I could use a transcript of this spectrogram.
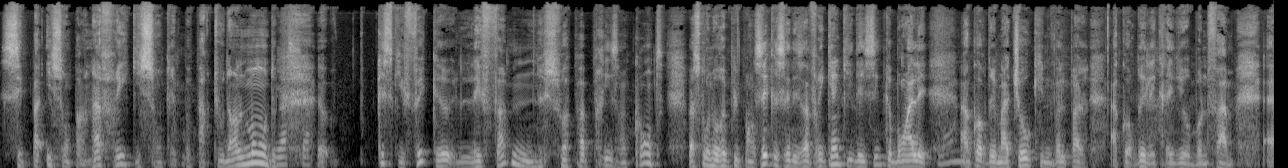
c'est pas, ils sont pas en Afrique, ils sont un peu partout dans le monde. Qu'est-ce qui fait que les femmes ne soient pas prises en compte? Parce qu'on aurait pu penser que c'est les Africains qui décident que, bon, allez, encore des machos qui ne veulent pas accorder les crédits aux bonnes femmes. Euh,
